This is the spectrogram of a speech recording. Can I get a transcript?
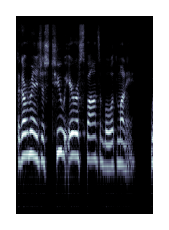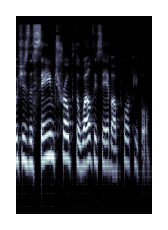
The government is just too irresponsible with money, which is the same trope the wealthy say about poor people.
